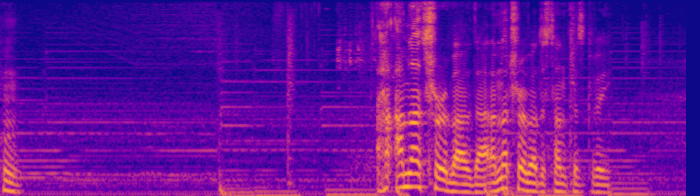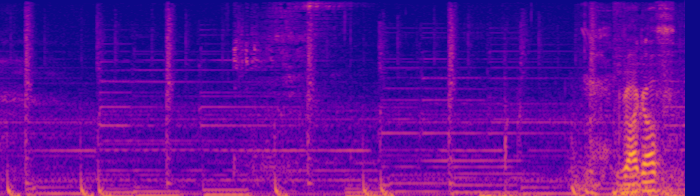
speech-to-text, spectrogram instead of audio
Hmm. I'm not sure about that. I'm not sure about the Stunfisk V. Dragov.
